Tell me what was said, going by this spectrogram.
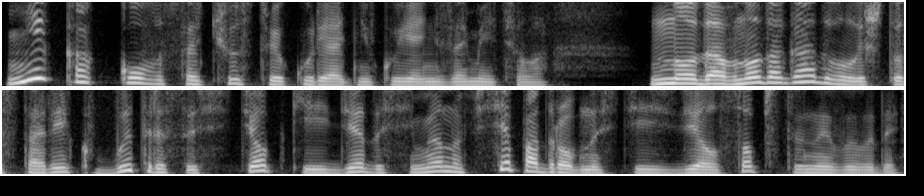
никакого сочувствия к уряднику я не заметила, но давно догадывалась, что старик вытряс из Стёпки и деда Семёна все подробности и сделал собственные выводы,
